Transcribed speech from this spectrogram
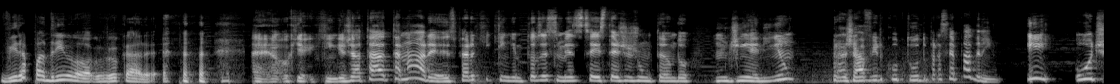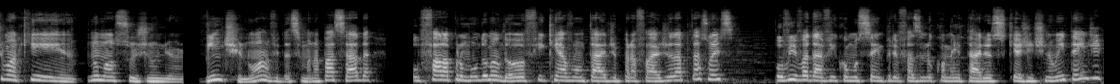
vira padrinho logo, viu, cara? É, o Ki- King já tá, tá na hora. Eu espero que, King, todos esses meses você esteja juntando um dinheirinho pra já vir com tudo pra ser padrinho. E o último aqui no nosso Júnior 29 da semana passada, o Fala Pro Mundo mandou. Fiquem à vontade pra falar de adaptações. O Viva Davi, como sempre, fazendo comentários que a gente não entende.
